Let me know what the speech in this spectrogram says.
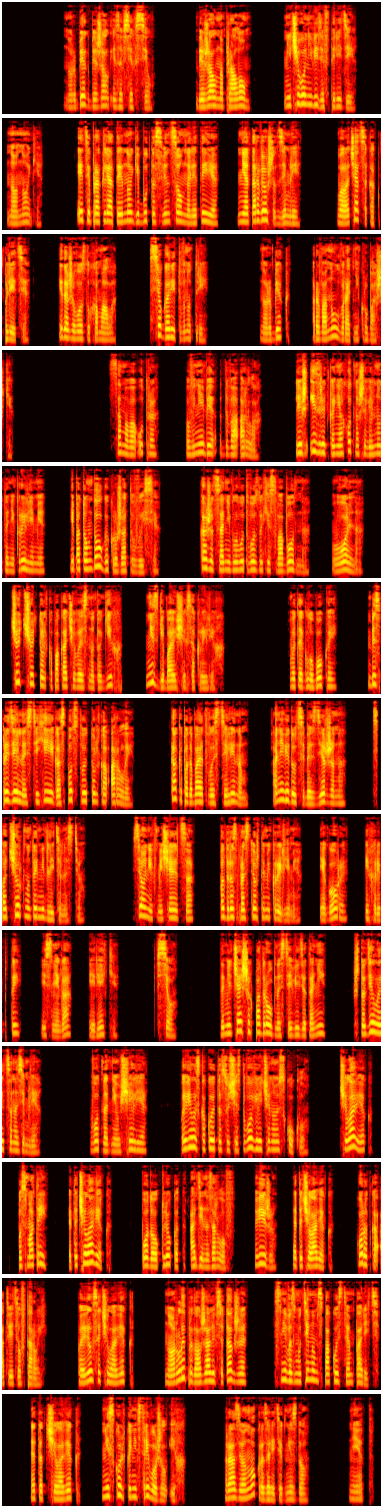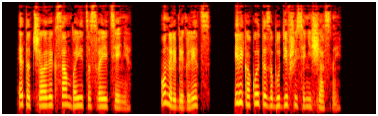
Нурбек бежал изо всех сил. Бежал напролом, ничего не видя впереди. Но ноги... Эти проклятые ноги, будто свинцом налитые, не оторвешь от земли. Волочатся, как плети, и даже воздуха мало. Все горит внутри. Норбек рванул воротник рубашки. С самого утра в небе два орла. Лишь изредка неохотно шевельнут они крыльями и потом долго кружат ввыси. Кажется, они плывут в воздухе свободно, вольно, чуть-чуть только покачиваясь на тугих, не сгибающихся крыльях. В этой глубокой, беспредельной стихии господствуют только орлы. Как и подобает властелинам, они ведут себя сдержанно, с подчеркнутой медлительностью. Все у них вмещается под распростертыми крыльями. И горы, и хребты, и снега, и реки. Все. До мельчайших подробностей видят они что делается на земле. Вот на дне ущелья появилось какое-то существо величиной с куклу. «Человек. Посмотри, это человек», — подал клёкот один из орлов. «Вижу, это человек», — коротко ответил второй. Появился человек, но орлы продолжали все так же с невозмутимым спокойствием парить. Этот человек нисколько не встревожил их. Разве он мог разорить их гнездо? Нет, этот человек сам боится своей тени. Он или беглец, или какой-то заблудившийся несчастный.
